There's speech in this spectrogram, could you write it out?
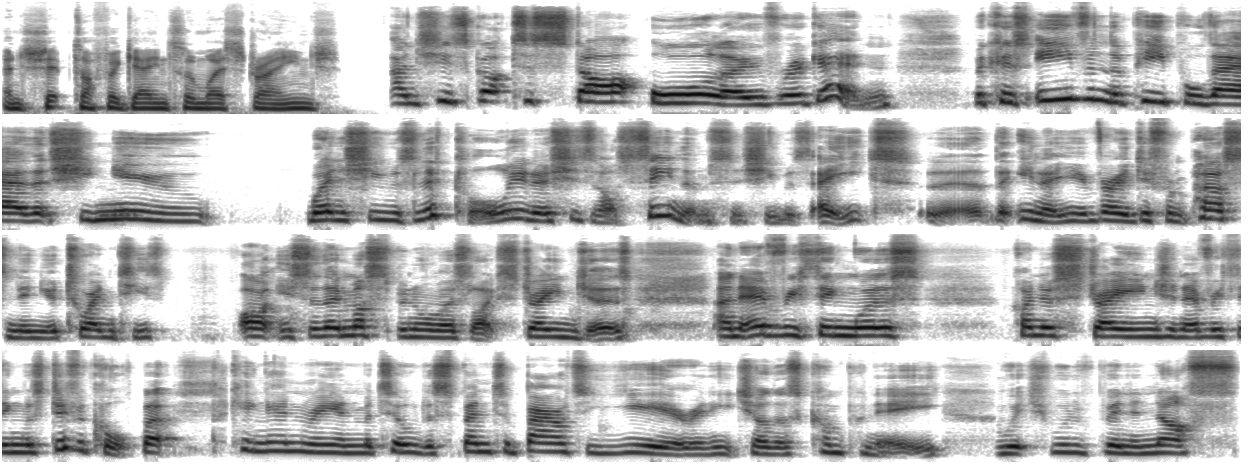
and shipped off again somewhere strange. And she's got to start all over again because even the people there that she knew when she was little, you know, she's not seen them since she was eight. Uh, you know, you're a very different person in your 20s, aren't you? So they must have been almost like strangers. And everything was kind of strange and everything was difficult. But King Henry and Matilda spent about a year in each other's company, which would have been enough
